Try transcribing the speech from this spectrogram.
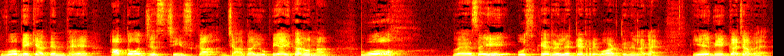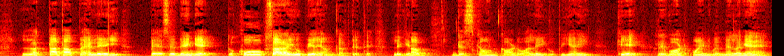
वो भी क्या दिन थे? अब तो जिस चीज़ का ज़्यादा यूपीआई करो ना, वो वैसे ही उसके रिलेटेड रिवॉर्ड देने लगा है। ये भी गजब है। लगता था पहले कि पैसे देंगे तो खूब सारा यूपीआई हम करते थे, लेकिन अब डिस्काउंट कार्ड वाले यूपीआई के रिवॉर्ड पॉइंट मिलने लगे हैं।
